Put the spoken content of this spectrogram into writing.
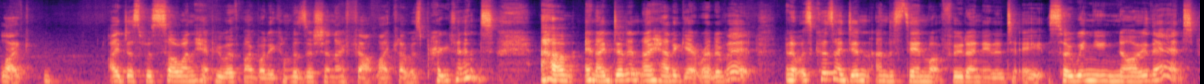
like I just was so unhappy with my body composition. I felt like I was pregnant um, and I didn't know how to get rid of it. And it was because I didn't understand what food I needed to eat. So, when you know that,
